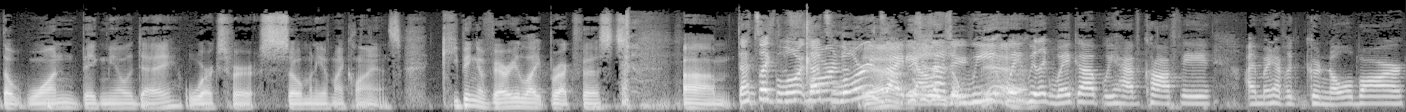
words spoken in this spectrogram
the one big meal a day works for so many of my clients keeping a very light breakfast um, That's like Lauren. That's Lauren's Yeah. This is ideology. We Yeah. wait. We like wake up. We have coffee. I might have a granola bar,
